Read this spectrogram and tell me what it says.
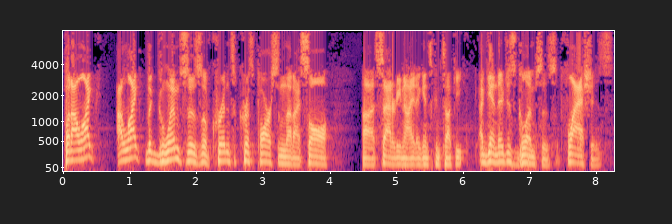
But I like, I like the glimpses of Chris, Chris Parson that I saw uh, Saturday night against Kentucky. Again, they're just glimpses, flashes.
